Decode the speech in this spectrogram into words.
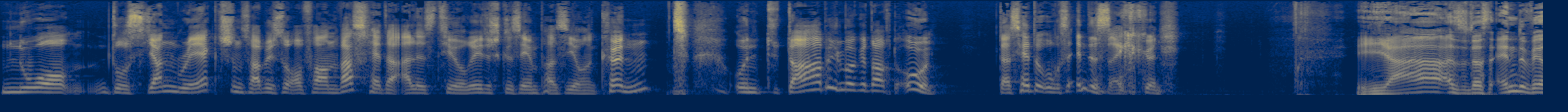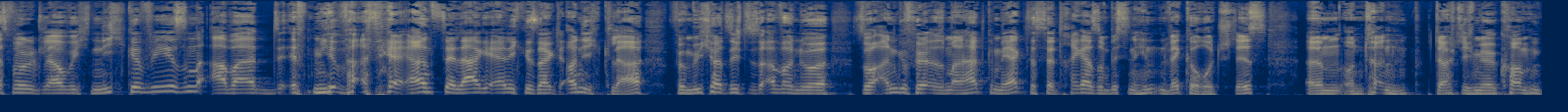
Nur durch Jan Reactions habe ich so erfahren, was hätte alles theoretisch gesehen passieren können. Und da habe ich mir gedacht, oh, das hätte auch das Ende sein können. Ja, also das Ende wäre es wohl, glaube ich, nicht gewesen, aber mir war der Ernst der Lage ehrlich gesagt auch nicht klar. Für mich hat sich das einfach nur so angefühlt, also man hat gemerkt, dass der Träger so ein bisschen hinten weggerutscht ist ähm, und dann dachte ich mir, komm,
